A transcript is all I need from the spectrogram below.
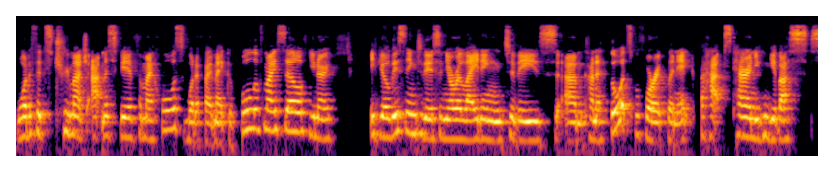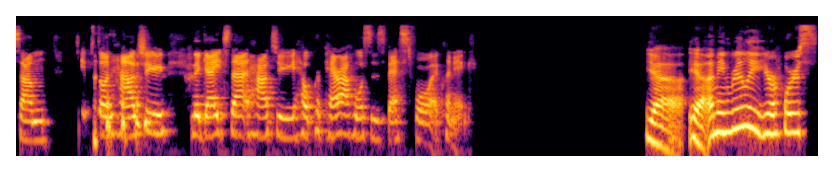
what if it's too much atmosphere for my horse? What if I make a fool of myself? You know, if you're listening to this and you're relating to these um, kind of thoughts before a clinic, perhaps Karen, you can give us some tips on how to negate that, how to help prepare our horses best for a clinic. Yeah, yeah. I mean, really, your horse.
